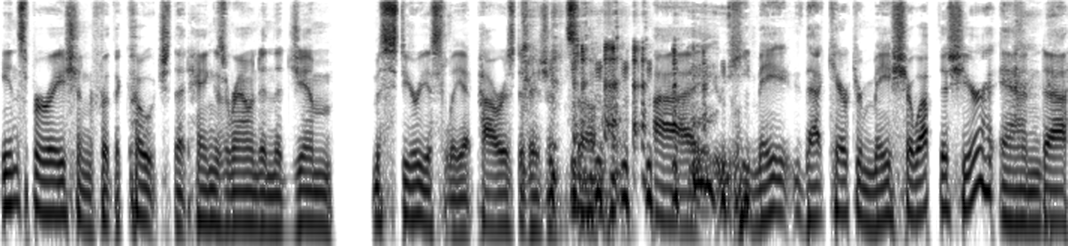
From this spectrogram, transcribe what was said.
inspiration for the coach that hangs around in the gym mysteriously at Powers Division. So uh, he may that character may show up this year, and uh,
